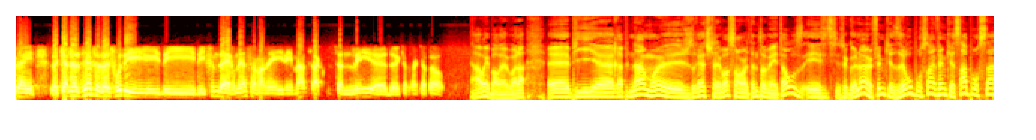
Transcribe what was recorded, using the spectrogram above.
ben, le Canadien faisait jouer des, des, des films d'Ernest avant les, les matchs à Coupe Stanley de 94. Ah oui, bon ben voilà. Euh, puis euh, rapidement, moi, euh, je dirais, je suis allé voir son Rotten Tomatoes et ce gars-là, un film qui a 0%, un film qui a 100%,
